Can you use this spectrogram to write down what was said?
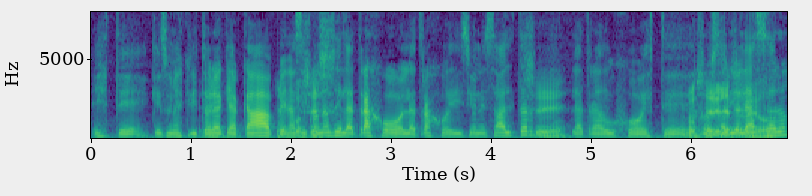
este, que es una escritora eh, que acá apenas se conoce, la trajo, la trajo Ediciones Alter, la tradujo este Rosario, Lázaro.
